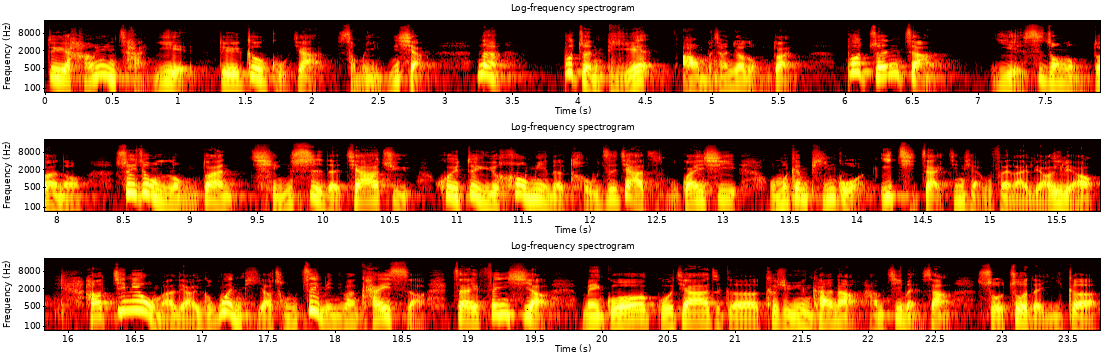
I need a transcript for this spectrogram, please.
对于航运产业、对于各股价什么影响？那不准跌啊，我们常叫垄断；不准涨也是种垄断哦。所以这种垄断情势的加剧，会对于后面的投资价值什么关系？我们跟苹果一起在今天部分来聊一聊。好，今天我们要聊一个问题，要从这边地方开始啊，在分析啊，美国国家这个科学院刊呢，他们基本上所做的一个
